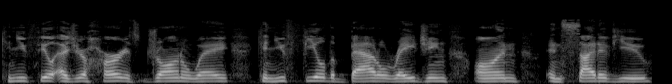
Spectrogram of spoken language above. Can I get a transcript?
Can you feel as your heart is drawn away? Can you feel the battle raging on inside of you?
